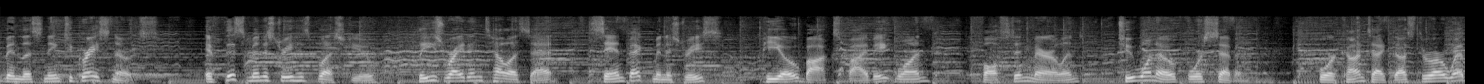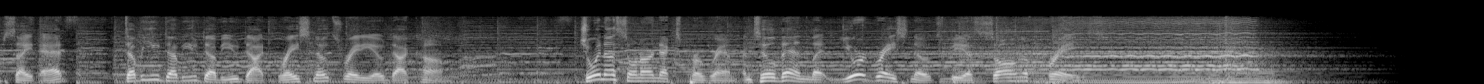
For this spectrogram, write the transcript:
been listening to Grace Notes. If this ministry has blessed you, please write and tell us at Sandbeck Ministries, P.O. Box 581, Fallston, Maryland 21047, or contact us through our website at www.gracenotesradio.com. Join us on our next program. Until then, let your grace notes be a song of praise.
